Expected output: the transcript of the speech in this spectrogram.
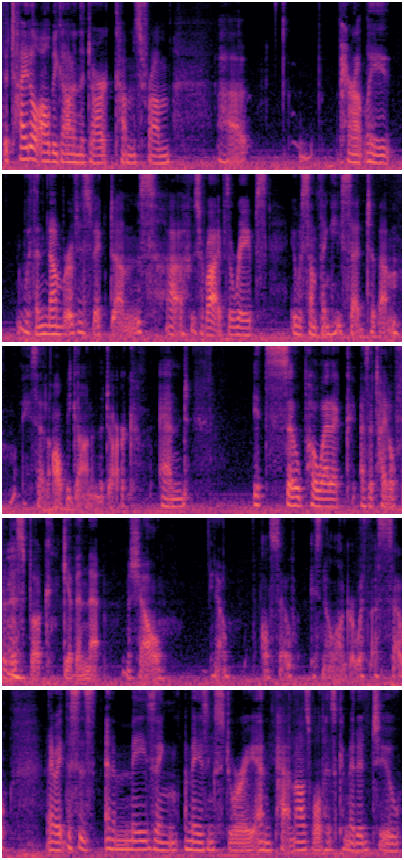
the title "I'll Be Gone in the Dark" comes from uh, apparently with a number of his victims uh, who survived the rapes. It was something he said to them. He said, "I'll be gone in the dark," and it's so poetic as a title for this mm. book, given that Michelle, you know, also is no longer with us. So, anyway, this is an amazing, amazing story, and Patton Oswalt has committed to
